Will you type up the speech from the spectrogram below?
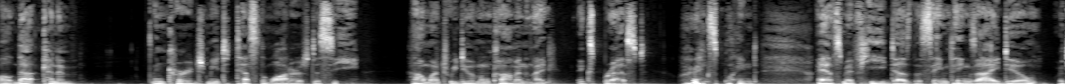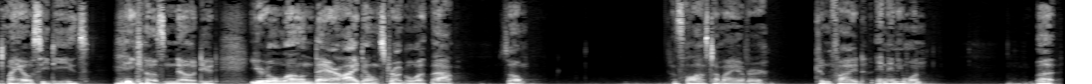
well, that kind of encouraged me to test the waters to see how much we do have in common. And I expressed or explained, I asked him if he does the same things I do with my OCDs. He goes, no, dude, you're alone there. I don't struggle with that. So that's the last time I ever confide in anyone. But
